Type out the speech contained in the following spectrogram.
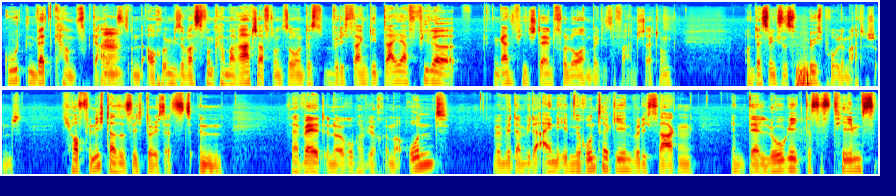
guten Wettkampfgeist und auch irgendwie sowas von Kameradschaft und so. Und das würde ich sagen, geht da ja vieler, an ganz vielen Stellen verloren bei dieser Veranstaltung. Und deswegen ist es höchst problematisch. Und ich hoffe nicht, dass es sich durchsetzt in der Welt, in Europa, wie auch immer. Und wenn wir dann wieder eine Ebene runtergehen, würde ich sagen, in der Logik des Systems,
